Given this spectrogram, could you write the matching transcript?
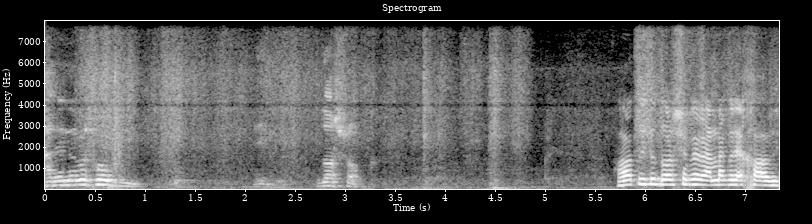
আর এলো হলো সবজি। দর্শক। হ তুই তো দর্শকের রান্না করে খাওয়াবি।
